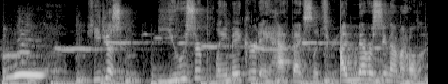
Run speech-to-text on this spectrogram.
bro. He just user playmakered a halfback slip screen. I've never seen that my whole life.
